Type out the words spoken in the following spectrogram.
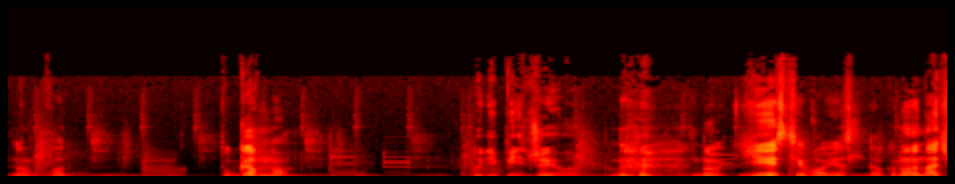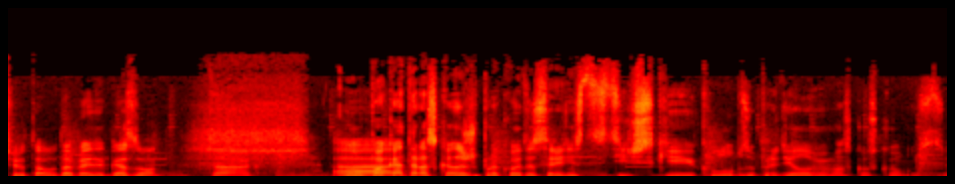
ну, вот, ну, говном. Ну не пить же его. Ну, есть его, если только. Ну, и начали то удобрять газон. Так. Ну, А, пока ты рассказываешь про какой-то среднестатистический клуб за пределами Московской области.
